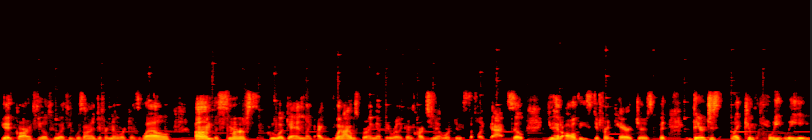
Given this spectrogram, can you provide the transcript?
You had Garfield, who I think was on a different network as well. Um, the Smurfs, who again, like I, when I was growing up, they were like on Cartoon Network and stuff like that. So you had all these different characters, but they're just like completely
